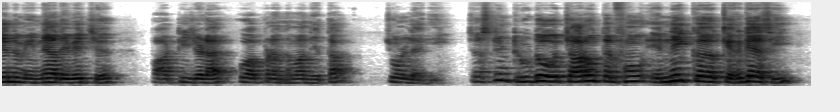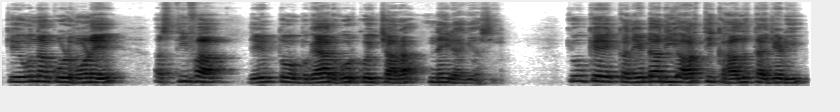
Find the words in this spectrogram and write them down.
3 ਮਹੀਨਿਆਂ ਦੇ ਵਿੱਚ ਪਾਰਟੀ ਜਿਹੜਾ, ਉਹ ਆਪਣਾ ਨਵਾਂ ਨੇਤਾ ਚੁਣ ਲੈਗੀ ਜਸਟਿਨ ਟਰੂਡੋ ਚਾਰੋਂ ਤਰਫੋਂ ਇੰਨੇ ਕੁ ਘਿਰ ਗਏ ਸੀ ਕਿ ਉਹਨਾਂ ਕੋਲ ਹੁਣ ਇਹ ਅਸਤੀਫਾ ਦੇਣ ਤੋਂ ਬਗੈਰ ਹੋਰ ਕੋਈ ਚਾਰਾ ਨਹੀਂ ਰਹਿ ਗਿਆ ਸੀ। ਕਿਉਂਕਿ ਕੈਨੇਡਾ ਦੀ ਆਰਥਿਕ ਹਾਲਤ ਹੈ ਜਿਹੜੀ,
